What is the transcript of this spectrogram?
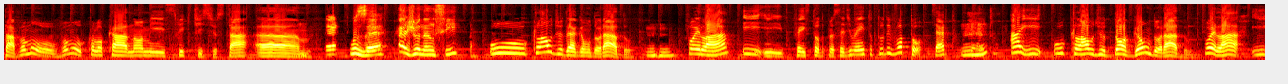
tá, vamos, vamos colocar nomes fictícios, tá? Ahn, É, o Zé. A Junanci. o Cláudio Dragão Dourado Uhum. foi lá e, e fez todo o procedimento, tudo e votou, certo? Uhum. Aí o Cláudio Dogão Dourado foi lá e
